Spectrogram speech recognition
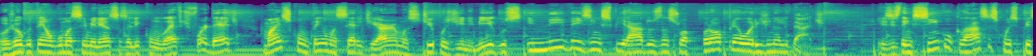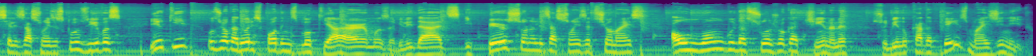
O jogo tem algumas semelhanças ali com Left 4 Dead, mas contém uma série de armas, tipos de inimigos e níveis inspirados na sua própria originalidade. Existem cinco classes com especializações exclusivas e aqui os jogadores podem desbloquear armas, habilidades e personalizações adicionais ao longo da sua jogatina, né? Subindo cada vez mais de nível.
